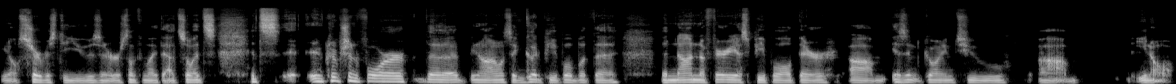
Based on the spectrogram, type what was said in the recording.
you know service to use or something like that. So it's it's encryption for the you know i don't want to say good people but the the non-nefarious people out there um isn't going to um you know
